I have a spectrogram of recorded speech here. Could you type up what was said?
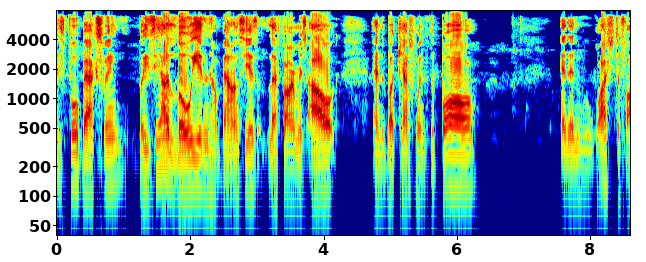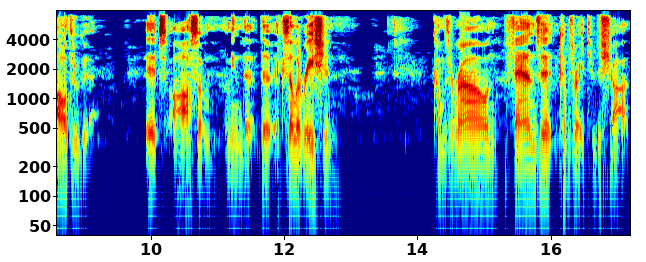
His full backswing, but you see how low he is and how balanced he is? Left arm is out, and the butt cap's pointing to the ball. And then we watch the follow through. It's awesome. I mean, the, the acceleration comes around, fans it, comes right through the shot.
